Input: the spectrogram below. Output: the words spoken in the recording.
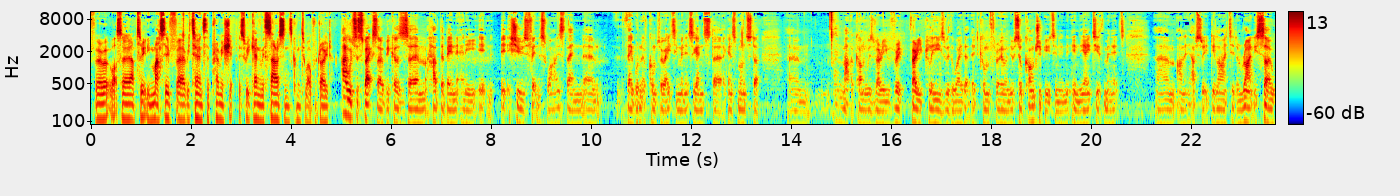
for what's an absolutely massive uh, return to the Premiership this weekend with Saracens coming to Welford Road? I would suspect so because um, had there been any issues fitness wise, then um, they wouldn't have come through 80 minutes against uh, against Munster. Um, Matt O'Connor was very, very, very pleased with the way that they'd come through, and they were still contributing in in the 80th minute, um, and absolutely delighted, and rightly so.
